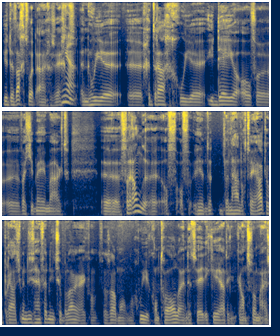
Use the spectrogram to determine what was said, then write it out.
je de wacht wordt aangezegd. Ja. En hoe je uh, gedrag, hoe je ideeën over uh, wat je meemaakt... Uh, veranderen. Of, of daarna nog twee hartoperaties, maar die zijn verder niet zo belangrijk. Want het was allemaal een goede controle. En de tweede keer had ik een kans van maar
